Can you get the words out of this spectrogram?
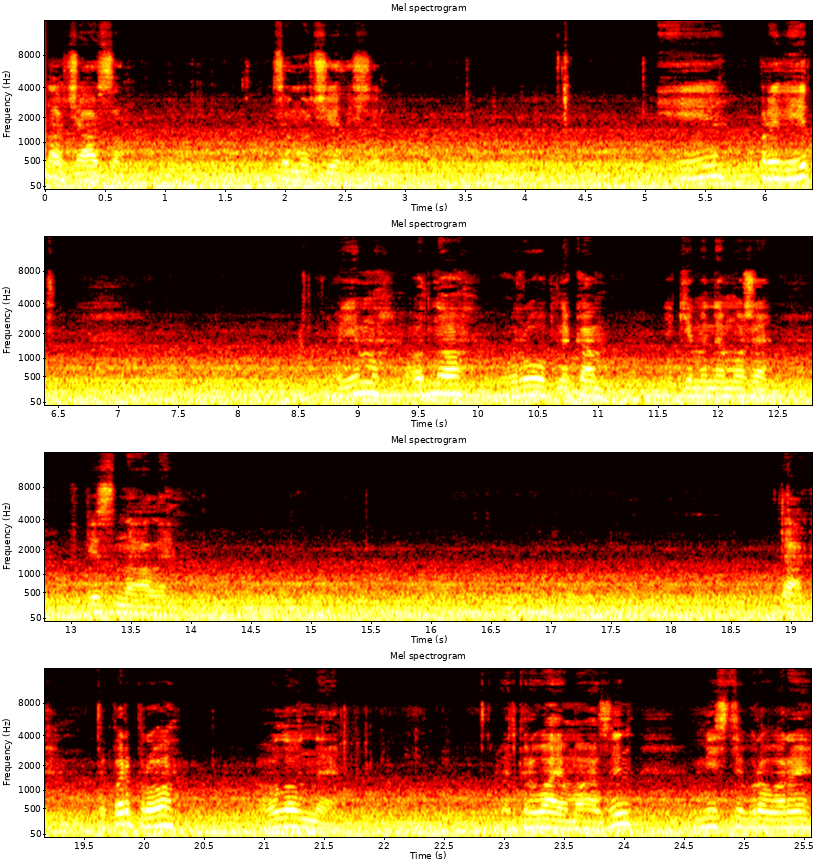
Навчався в цьому училищі. І привіт моїм одногрупникам, які мене може впізнали. Так, тепер про головне. Відкриваю магазин в місті Бровари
